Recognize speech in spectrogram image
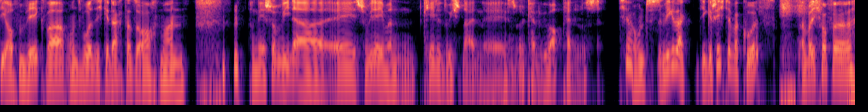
die auf dem Weg war und wo er sich gedacht hat, so, ach Mann, Nee, schon wieder, ey, schon wieder jemanden Kehle durchschneiden, ey. Ich kann überhaupt keine Lust. Tja, und wie gesagt, die Geschichte war kurz, aber ich hoffe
